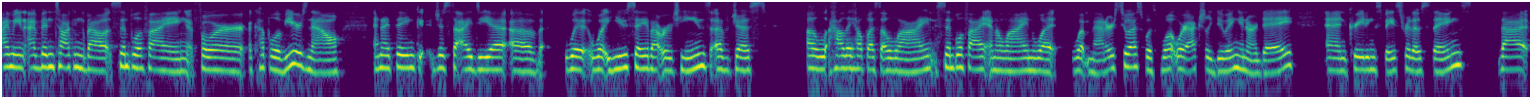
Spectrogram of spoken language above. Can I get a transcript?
I mean I've been talking about simplifying for a couple of years now and I think just the idea of what you say about routines of just how they help us align, simplify, and align what what matters to us with what we're actually doing in our day, and creating space for those things. That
